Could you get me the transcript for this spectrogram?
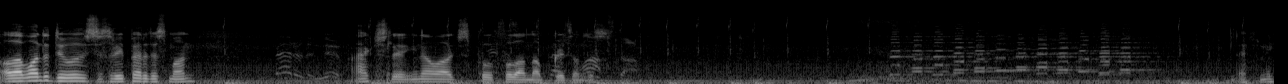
All I want to do is just repair this man. Actually, you know, I'll just put full on upgrades on this. Definitely.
